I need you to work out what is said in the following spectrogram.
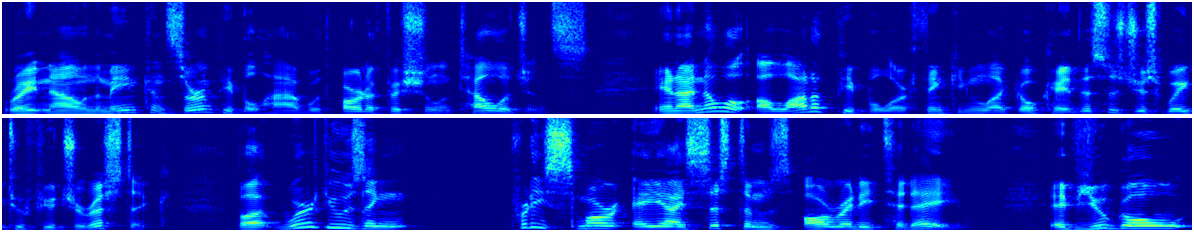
right now and the main concern people have with artificial intelligence. And I know a lot of people are thinking like, okay, this is just way too futuristic, but we're using pretty smart AI systems already today. If you go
